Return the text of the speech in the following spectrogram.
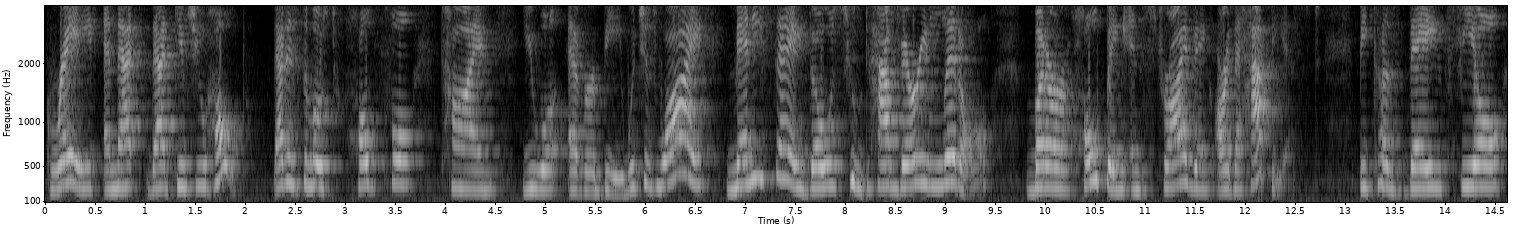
great, and that that gives you hope. That is the most hopeful time you will ever be, which is why many say those who have very little but are hoping and striving are the happiest because they feel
